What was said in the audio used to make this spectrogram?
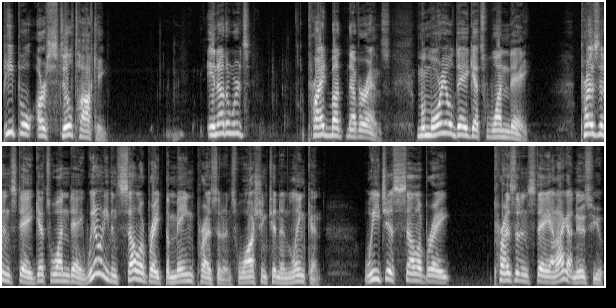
people are still talking. In other words, Pride Month never ends. Memorial Day gets one day. President's Day gets one day. We don't even celebrate the main presidents, Washington and Lincoln. We just celebrate President's Day, and I got news for you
